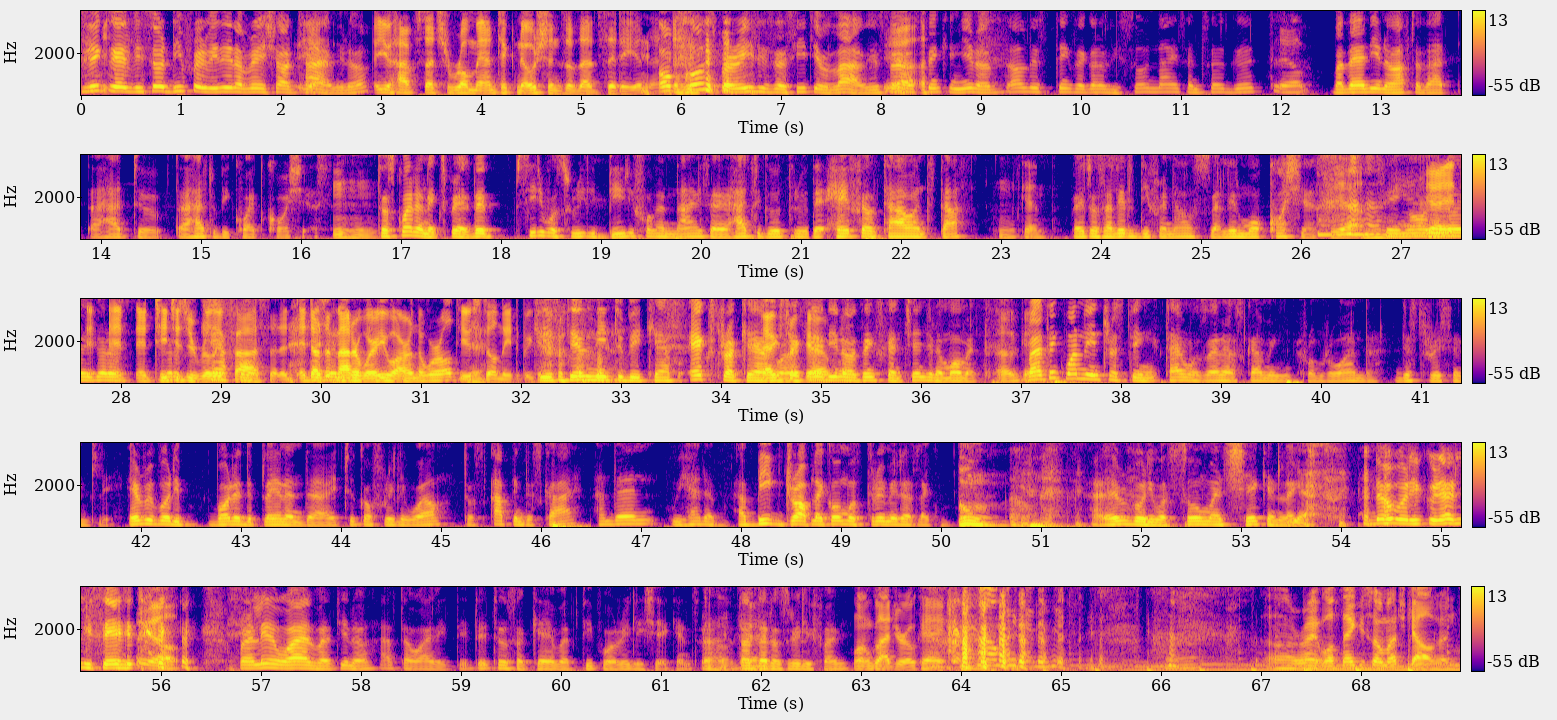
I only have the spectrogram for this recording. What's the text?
things can be so different within a very short Yeah. time, you know? You have such romantic notions of that city, and then Of course, Paris is a city of love. You so I was thinking, you know, all these things are going to be so nice and so good. yeah. But then, you know, after that, I had to, I had to be quite cautious. Mm-hmm. It was quite an experience. The city was really beautiful and nice. I had to go through the Eiffel Tower and stuff, Okay. But it was a little different. I was a little more cautious, Yeah. saying, "Oh, Yeah, you know, it, you gotta, it, it teaches be you really careful. fast that it, it doesn't matter where you are in the world, you Yeah. still need to be careful. you still need to be careful, extra careful." Extra I said, you know, things can change in a moment. Okay. But I think one interesting time was when I was coming from Rwanda just recently. Everybody boarded the plane and uh, it took off really well. It was up in the sky. And then we had a, a big drop, like almost three meters, like boom. oh, And everybody was so much shaken, like yeah. nobody could hardly say anything Yeah. for a little while. But, you know, after a while, it, it, it was okay, but people were really shaken. So uh-huh. I Okay. thought that was really funny. Well, I'm glad you're okay. oh my goodness. All right. Well, thank you so much, Calvin.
